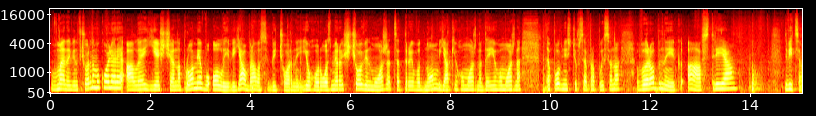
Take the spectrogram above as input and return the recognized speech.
В мене він в чорному кольорі, але є ще на промі в оливі. Я обрала собі чорний. Його розміри, що він може, це три в одному, як його можна, де його можна. Повністю все прописано. Виробник Австрія. Дивіться,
